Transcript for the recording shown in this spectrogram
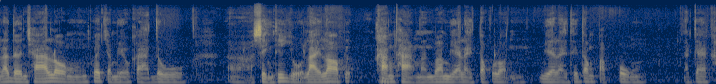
แล้วเดินช้าลงเพื่อจะมีโอกาสดูสิ่งที่อยู่รายรอบข้างทางนั้นว่ามีอะไรตกหล่น มีอะไรที่ต้องปรับปรุงและแก้ไข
